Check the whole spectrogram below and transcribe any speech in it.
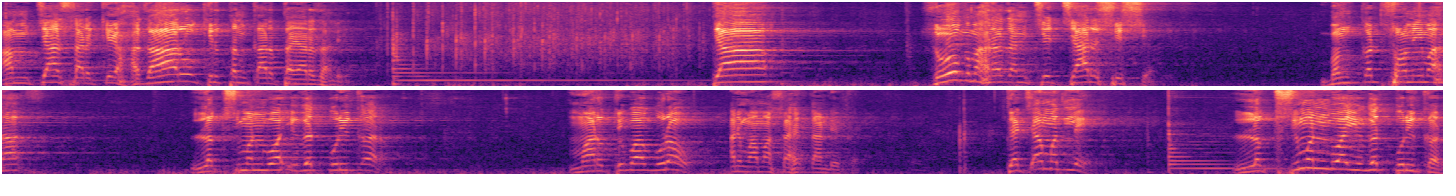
आमच्यासारखे हजारो कीर्तनकार तयार झाले. त्या जोग महाराजांचे चार शिष्य बंकट स्वामी महाराज लक्ष्मण व इगतपुरीकर मारुतीबा गुरव आणि मामासाहेब दांडेकर. त्याच्यामधले लक्ष्मण व इगतपुरीकर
